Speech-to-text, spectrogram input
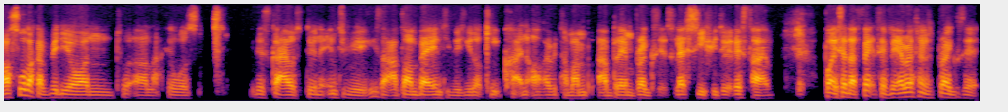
I saw like a video on Twitter, like it was this guy was doing an interview. He's like, I've done better interviews. You don't keep cutting it off every time I'm, I blame Brexit. So let's see if you do it this time. But he said effectively, ever since Brexit,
